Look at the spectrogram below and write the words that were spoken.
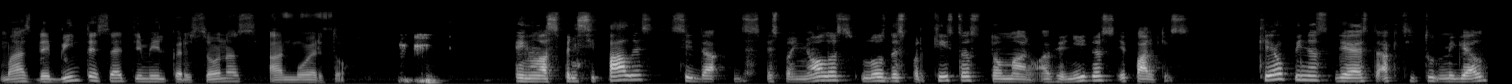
Más de 27 mil personas han muerto. En las principales ciudades españolas, los deportistas tomaron avenidas y parques. ¿Qué opinas de esta actitud, Miguel?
